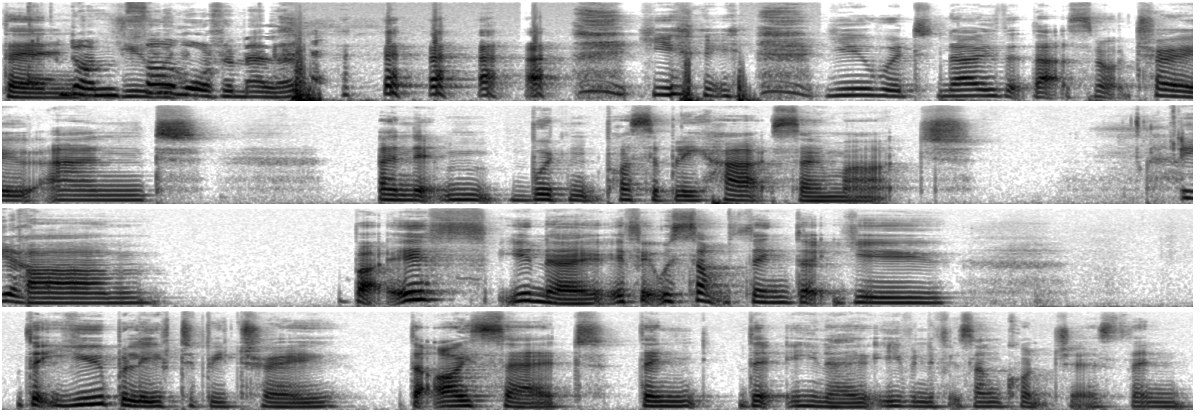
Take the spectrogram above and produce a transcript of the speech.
then no, I'm far would... more of a melon. you you would know that that's not true and and it wouldn't possibly hurt so much yeah um but if you know if it was something that you that you believe to be true that i said then that you know even if it's unconscious then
